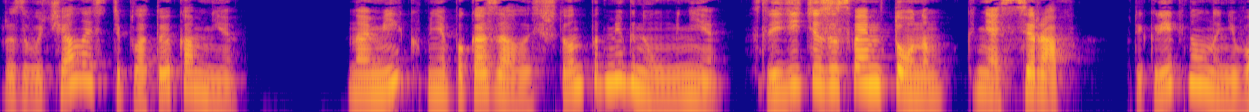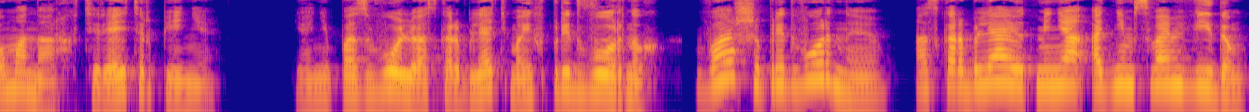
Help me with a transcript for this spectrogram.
прозвучало с теплотой ко мне. На миг мне показалось, что он подмигнул мне. Следите за своим тоном, князь Сераф, прикрикнул на него монарх, теряя терпение. Я не позволю оскорблять моих придворных. Ваши придворные оскорбляют меня одним своим видом,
